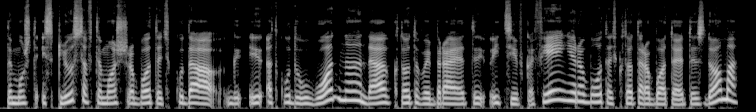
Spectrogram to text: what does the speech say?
потому что из плюсов ты можешь работать куда, откуда угодно, да, кто-то выбирает идти в кофейне работать, кто-то работает из дома.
